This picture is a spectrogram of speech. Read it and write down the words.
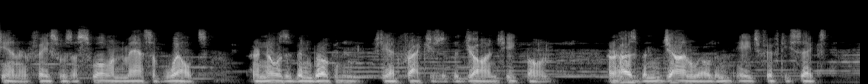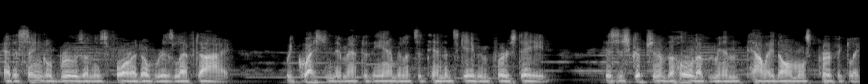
chin, her face was a swollen mass of welts. Her nose had been broken, and she had fractures of the jaw and cheekbone. Her husband, John Wilden, age 56, had a single bruise on his forehead over his left eye. We questioned him after the ambulance attendants gave him first aid. His description of the holdup men tallied almost perfectly.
